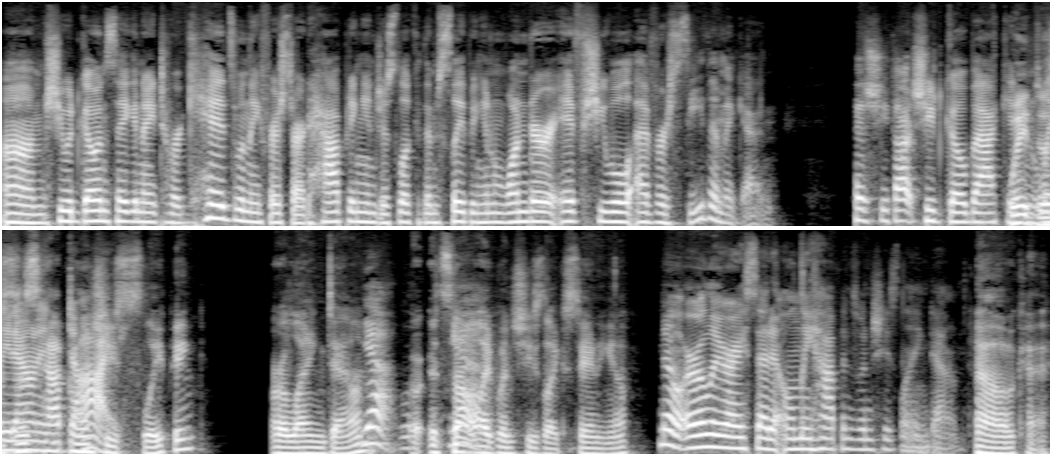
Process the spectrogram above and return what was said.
Um, she would go and say goodnight to her kids when they first started happening, and just look at them sleeping and wonder if she will ever see them again, because she thought she'd go back and Wait, lay does down this and happen when she's sleeping? Or laying down? Yeah, Or it's yeah. not like when she's like standing up. No, earlier I said it only happens when she's laying down Oh, okay.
